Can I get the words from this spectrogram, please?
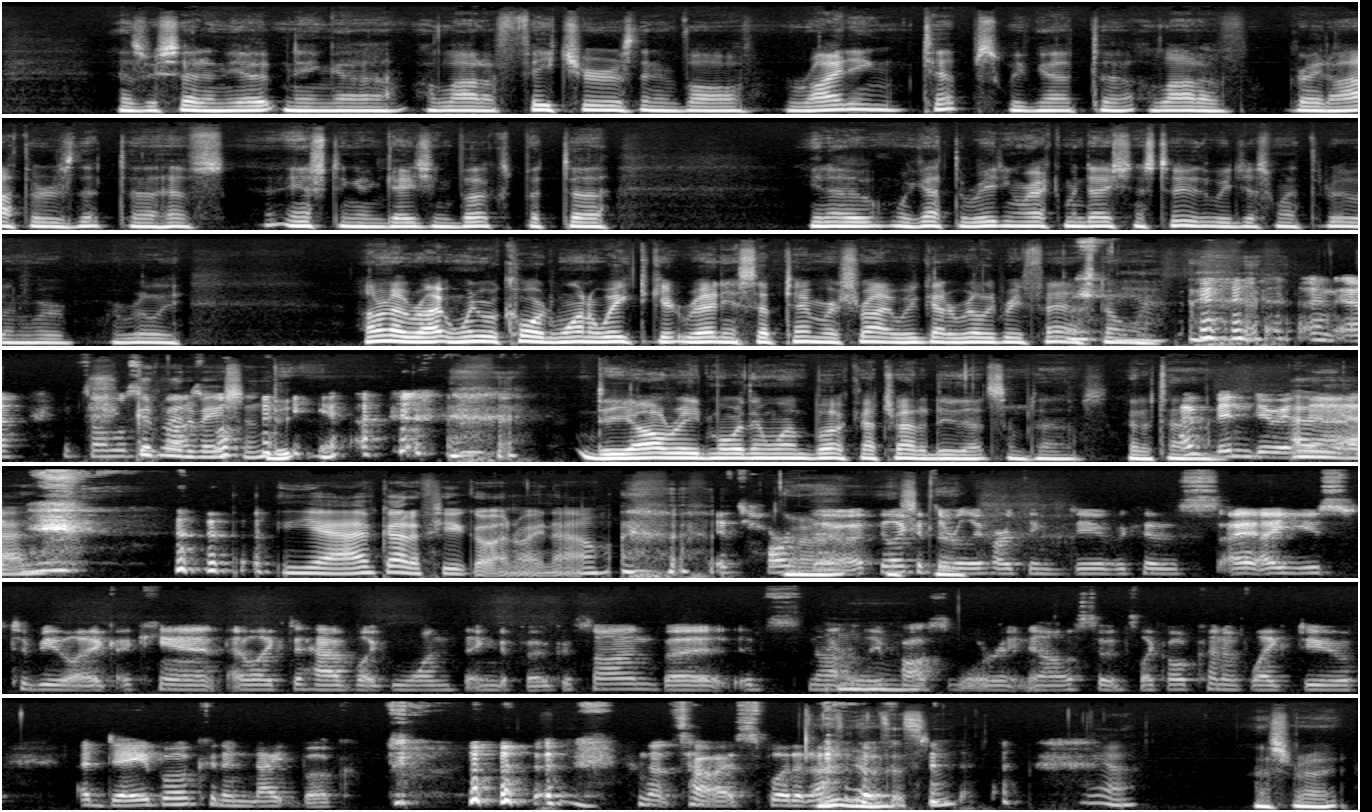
as we said in the opening, uh, a lot of features that involve writing tips. We've got uh, a lot of great authors that uh, have interesting, engaging books. But uh, you know, we got the reading recommendations too that we just went through, and we're we're really. I don't know, right? When we record one a week to get ready in September, it's right. We've got to really read fast, don't we? I know. It's almost good impossible. motivation. yeah. Do y'all read more than one book? I try to do that sometimes at a time. I've been doing oh, that. Yeah. yeah, I've got a few going right now. it's hard right, though. I feel like it's good. a really hard thing to do because I, I, used to be like I can't. I like to have like one thing to focus on, but it's not mm-hmm. really possible right now. So it's like I'll kind of like do a day book and a night book, and that's how I split it up. System. Yeah, that's right.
